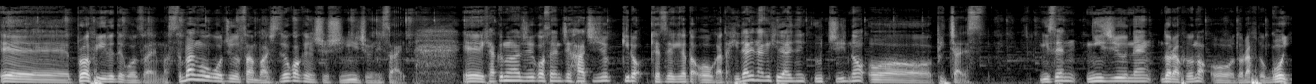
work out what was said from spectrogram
えー、プロフィールでございます。背番号53番、静岡県出身22歳、えー、175センチ80キロ、血液型大型、左投げ左打ちのピッチャーです。2020年ドラフトのドラフト5位、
